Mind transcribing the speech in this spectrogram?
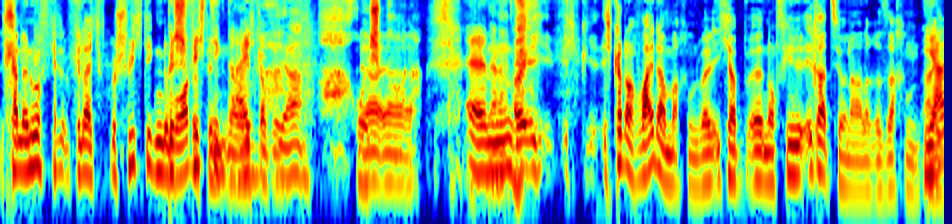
Ich kann da nur vielleicht beschwichtigende Beschwichtigend Worte finden. ein, ja. Oh, ruhig, ja, ja, ja. Ähm, aber ich, ich, ich könnte auch weitermachen, weil ich habe äh, noch viel irrationalere Sachen. Ja,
